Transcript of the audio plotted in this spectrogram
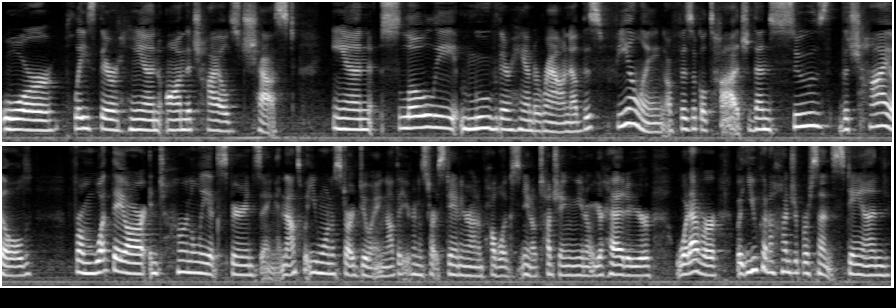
or place their hand on the child's chest and slowly move their hand around. Now, this feeling of physical touch then soothes the child from what they are internally experiencing and that's what you want to start doing. Not that you're going to start standing around in public you know touching you know your head or your whatever but you can 100% stand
